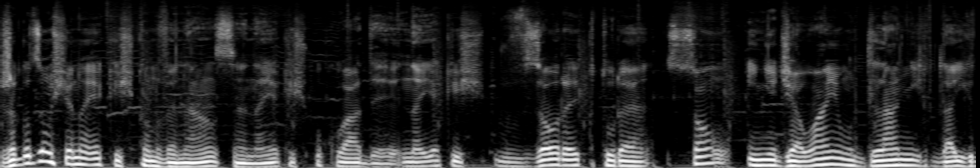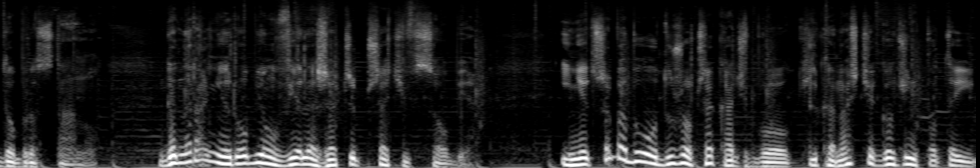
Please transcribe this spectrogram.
Że godzą się na jakieś konwenanse, na jakieś układy, na jakieś wzory, które są i nie działają dla nich, dla ich dobrostanu. Generalnie robią wiele rzeczy przeciw sobie. I nie trzeba było dużo czekać, bo kilkanaście godzin po tej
